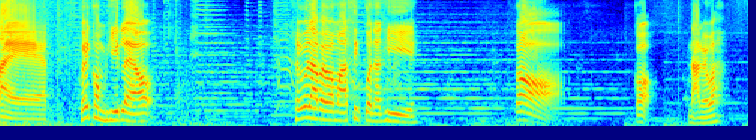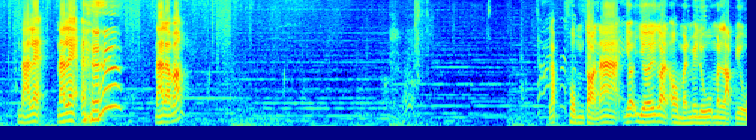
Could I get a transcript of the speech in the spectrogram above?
แตกเควสคอมพิวต์แล้ว ใช้เวลาไปประมาณสิบกว่านาที ก็ ก็นานไหมวะ นานแหละ นานแหละ นานแล้วมั้ง รับคมต่อหน้า เยอะเย้ยก่อนโอ้มันไม่รู้ มันหลับอยู่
